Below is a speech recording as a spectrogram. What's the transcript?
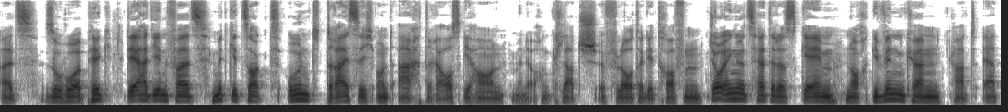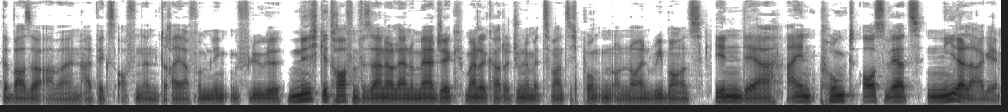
als so hoher Pick. Der hat jedenfalls mitgezockt und 30 und 8 rausgehauen. Am Ende auch einen Klatsch-Floater getroffen. Joe Ingles hätte das Game noch gewinnen können, hat at the buzzer aber einen halbwegs offenen Dreier vom linken Flügel nicht getroffen für seine Orlando Magic. Wendell Carter Jr. mit 20 Punkten und 9 Rebounds in der ein Punkt auswärts Niederlage.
